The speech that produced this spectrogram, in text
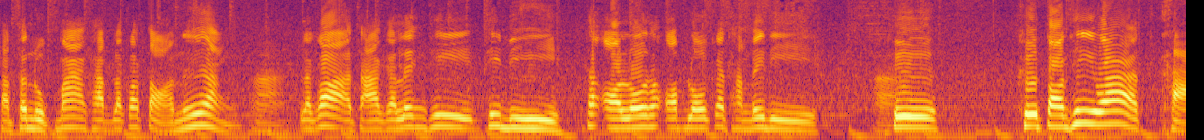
ขับสนุกมากครับ แล้วก็ต่อเนื่อง อ่า แล้วก็อัตราการเร่งที่ที่ดี ถ้าออนโรดถ้าออฟโรดก็ทำได้ดีาคือคือตอนที่ว่าขา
